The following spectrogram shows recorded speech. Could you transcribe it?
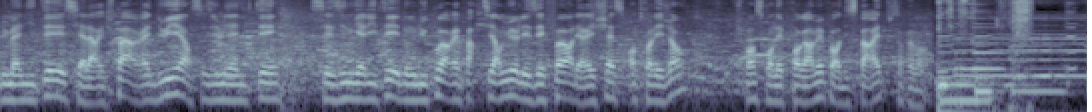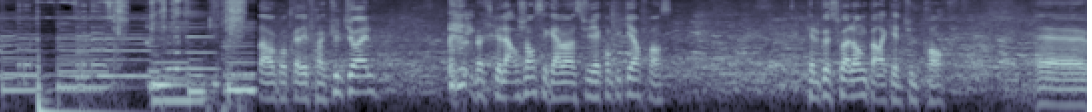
l'humanité, si elle n'arrive pas à réduire ces inégalités, ces inégalités, et donc du coup à répartir mieux les efforts, les richesses entre les gens, je pense qu'on est programmé pour disparaître tout simplement. On a rencontré des freins culturels, parce que l'argent c'est quand même un sujet compliqué en France. Quelle que soit l'angle par laquelle tu le prends. Euh,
